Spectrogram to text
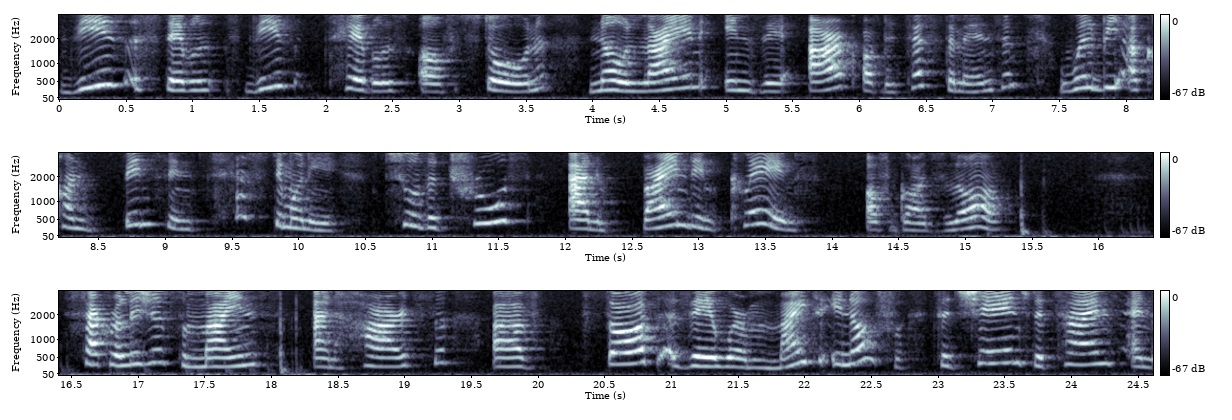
These tables, these tables of stone now lying in the Ark of the Testament will be a convincing testimony to the truth and binding claims of God's law. Sacrilegious minds and hearts have thought they were mighty enough to change the times and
